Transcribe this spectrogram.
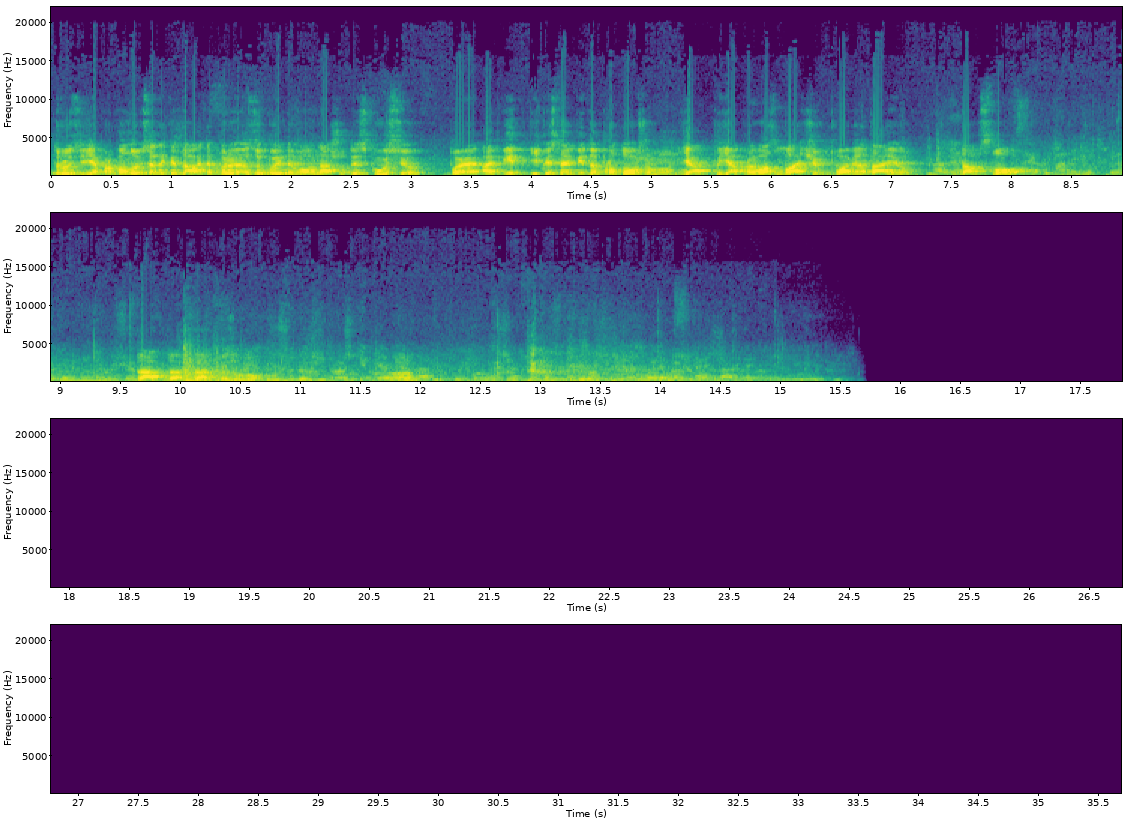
Друзі, я пропоную все-таки давайте пере- зупинимо нашу дискусію, обід і після обіду продовжимо. Я, я про вас бачу, пам'ятаю, дам слово. Да, да, да, безумовно.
